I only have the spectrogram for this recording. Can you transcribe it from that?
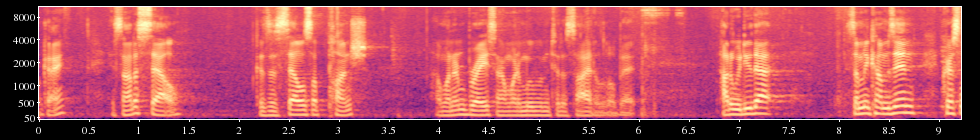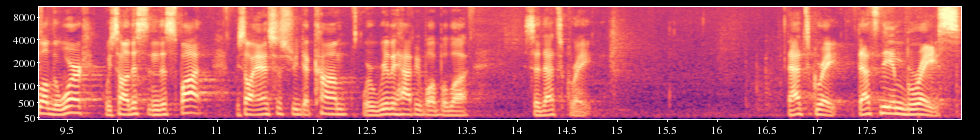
okay? It's not a sell, because a sell is a punch. I want to embrace and I want to move them to the side a little bit. How do we do that? Somebody comes in, Chris loved the work. We saw this in this spot. We saw Ancestry.com. We're really happy, blah, blah, blah. Said, that's great. That's great. That's the embrace.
